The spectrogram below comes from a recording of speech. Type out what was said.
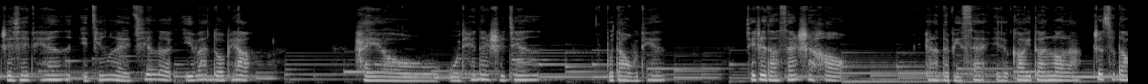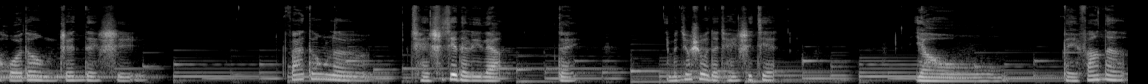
这些天已经累积了一万多票，还有五天的时间，不到五天，截止到三十号。月亮的比赛也就告一段落啦。这次的活动真的是发动了全世界的力量，对，你们就是我的全世界。有北方的、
